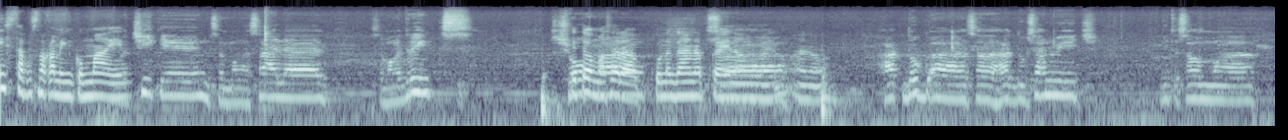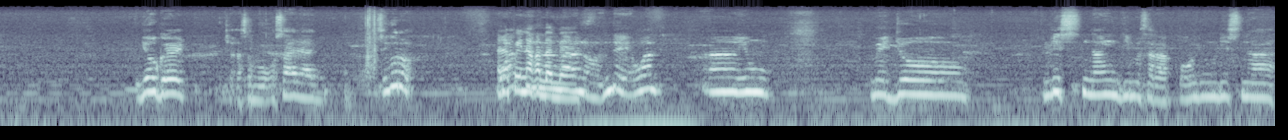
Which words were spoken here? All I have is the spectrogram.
guys. Tapos na kaming kumain. Mga chicken, sa mga salad, sa mga drinks. Ito, masarap. Kung naghanap kayo ng ano. hotdog ah, sa hotdog sandwich dito sa mga yogurt tsaka sa buko salad siguro Ano pinaka the best? ano, hindi one ah, yung medyo list na hindi masarap o yung list na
